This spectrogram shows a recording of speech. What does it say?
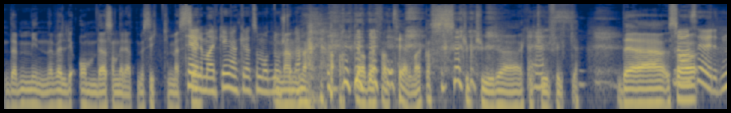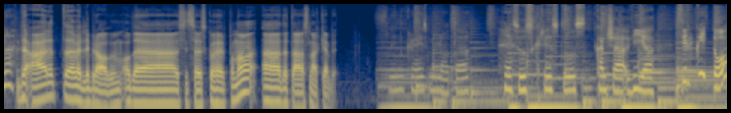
det minner veldig om det sånn rent musikkmessig. Telemarking, akkurat som Odd Men ja, akkurat det. Fra Telemark, ass. Kultur, eh, kulturfylke. Det, så, La oss høre den, da. det er et uh, veldig bra album, og det syns jeg vi skal høre på nå. Uh, dette er Snart Gabby. Slim Craze med låta Jesus Christus. Kanskje via Circuito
